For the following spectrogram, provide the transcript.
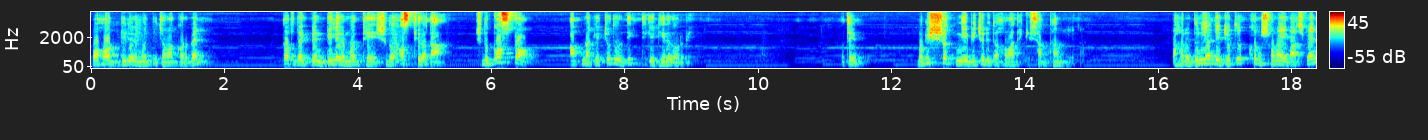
পহর দিলের মধ্যে জমা করবেন, তত দেখবেন দিলের মধ্যে শুধু অস্থিরতা, শুধু কষ্ট আপনাকে চতুর্দিক থেকে ঘিরে ধরবে। অতএব ভবিষ্যৎ নিয়ে বিচলিত হওয়া থেকে সাবধান হয়ে যান তাহলে দুনিয়াতে যতক্ষণ সময় বাঁচবেন,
